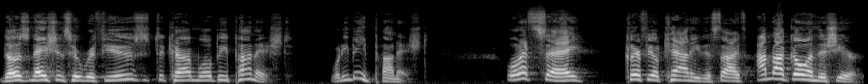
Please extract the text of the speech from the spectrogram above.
Those nations who refuse to come will be punished. What do you mean punished? Well, let's say Clearfield County decides, I'm not going this year.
